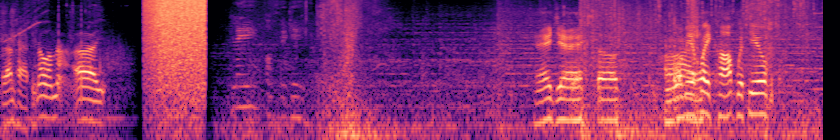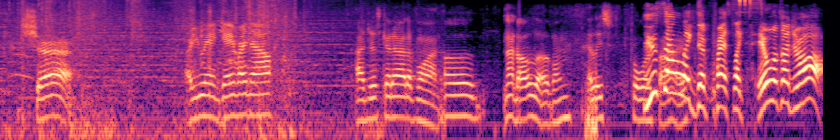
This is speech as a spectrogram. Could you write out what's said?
but I'm happy. No, I'm not. Uh, Play of the game. Hey Jay. So, you want me to play comp with you? Sure. Are you in game right now? I just got out of one. Uh, not all of them. At least four. or You five. sound like depressed, like it was a draw.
